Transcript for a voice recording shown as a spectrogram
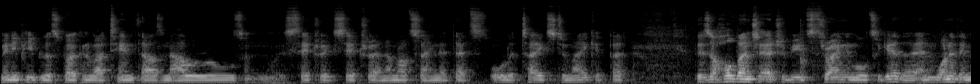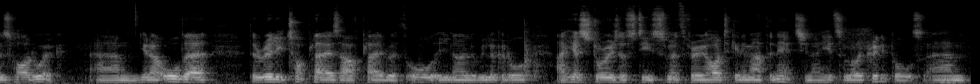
many people have spoken about ten thousand hour rules and etc. etc. And I'm not saying that that's all it takes to make it, but there's a whole bunch of attributes throwing them all together, and one of them is hard work. Um, you know, all the the really top players I've played with, all you know, we look at all. I hear stories of Steve Smith. Very hard to get him out the nets. You know, he hits a lot of cricket balls. Um,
